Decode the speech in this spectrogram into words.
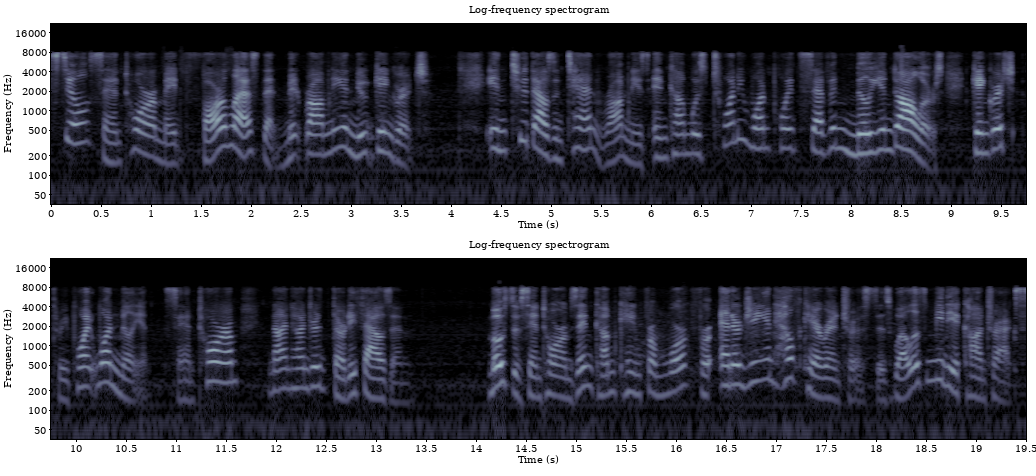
Still, Santorum made far less than Mitt Romney and Newt Gingrich. In 2010, Romney's income was $21.7 million, Gingrich 3.1 million, Santorum 930,000. Most of Santorum's income came from work for energy and healthcare interests, as well as media contracts,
